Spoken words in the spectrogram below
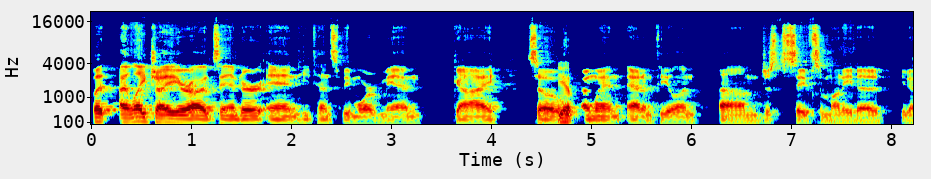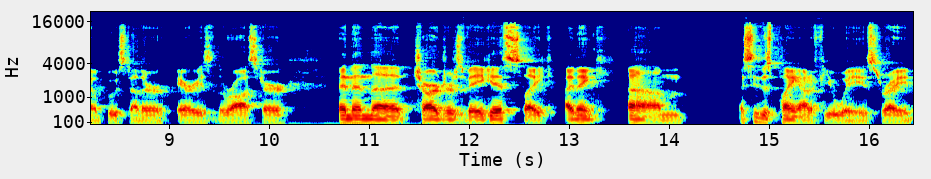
but I like Jaire Alexander, and he tends to be more of a man guy. So Yep. I went Adam Thielen um, just to save some money to you know boost other areas of the roster. And then the Chargers Vegas, like I think um, I see this playing out a few ways. Right,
